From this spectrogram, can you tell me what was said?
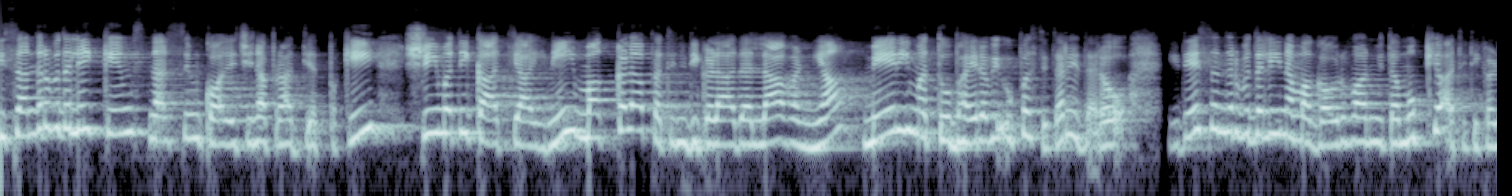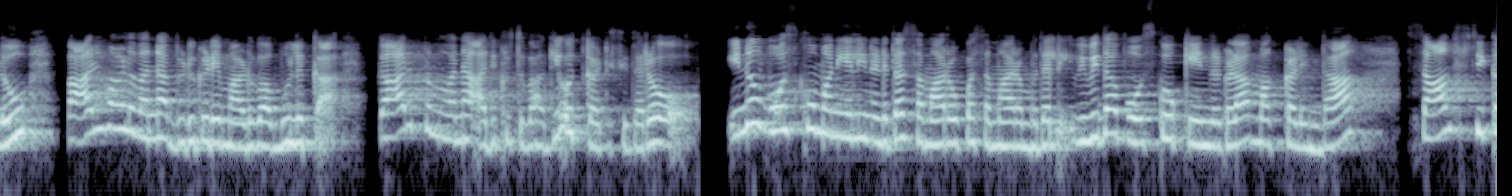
ಈ ಸಂದರ್ಭದಲ್ಲಿ ಕಿಮ್ಸ್ ನರ್ಸಿಂಗ್ ಕಾಲೇಜಿನ ಪ್ರಾಧ್ಯಾಪಕಿ ಶ್ರೀಮತಿ ಕಾತ್ಯಾಯಿನಿ, ಮಕ್ಕಳ ಪ್ರತಿನಿಧಿಗಳಾದ ಲಾವಣ್ಯ, ಮೇರಿ ಮತ್ತು ಭೈರವಿ ಉಪಸ್ಥಿತರಿದ್ದರು. ಇದೇ ಸಂದರ್ಭದಲ್ಲಿ ನಮ್ಮ ಗೌರವಾನ್ವಿತ ಮುಖ್ಯ ಅತಿಥಿಗಳು ಪಾರಿವಾಳವನ್ನು ಬಿಡುಗಡೆ ಮಾಡುವ ಮೂಲಕ ಕಾರ್ಯಕ್ರಮವನ್ನು ಅಧಿಕೃತವಾಗಿ ಉದ್ಘಾಟಿಸಿದರು. ಇನ್ನು ಬೋಸ್ಕೋ ಮನೆಯಲ್ಲಿ ನಡೆದ ಸಮಾರೋಪ ಸಮಾರಂಭದಲ್ಲಿ ವಿವಿಧ ಬೋಸ್ಕೋ ಕೇಂದ್ರಗಳ ಮಕ್ಕಳಿಂದ ಸಾಂಸ್ಕೃತಿಕ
